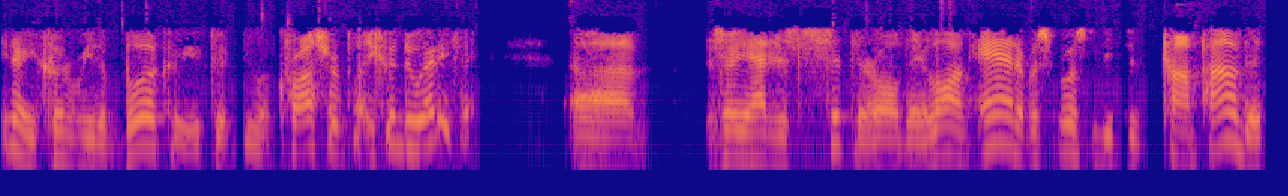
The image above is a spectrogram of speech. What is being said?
you know, you couldn't read a book or you couldn't do a crossword play, you couldn't do anything. Uh, so you had to just sit there all day long. And it was supposed to be to compound it.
